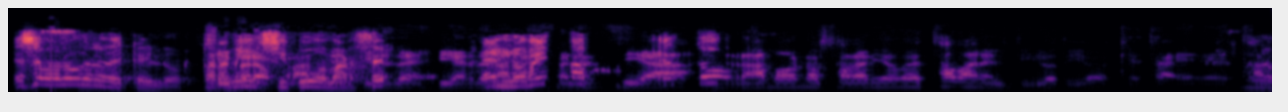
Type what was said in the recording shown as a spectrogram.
Ese balón era de Keylor. Para Sí, mí, si tuvo a Marcelo. Pierde, pierde el la 90% referencia, Ramos no sabe ni dónde estaba en el tiro, tío. Es que está, está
